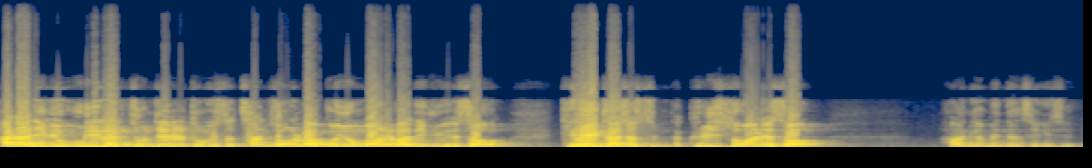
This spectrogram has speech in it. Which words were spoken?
하나님이 우리란 존재를 통해서 찬송을 받고 영광을 받기 위해서 계획하셨습니다. 그리스도 안에서 하은이가 몇 년생이지?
